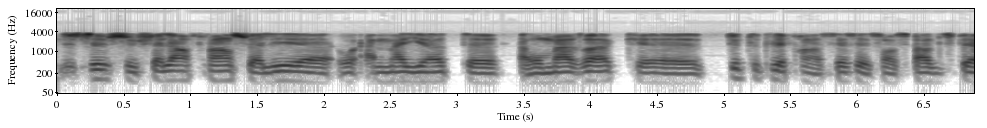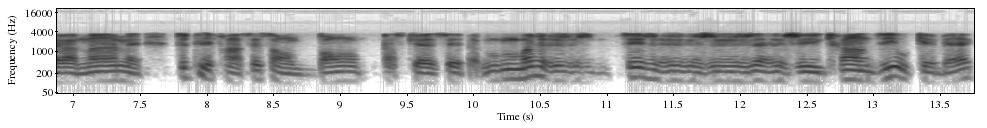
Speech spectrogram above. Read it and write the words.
je, je, suis allé en France, je suis allé euh, à Mayotte, euh, au Maroc, tous les Français sont, se parlent différemment, mais tous les Français sont bons parce que c'est. Moi, tu sais, j'ai grandi au Québec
